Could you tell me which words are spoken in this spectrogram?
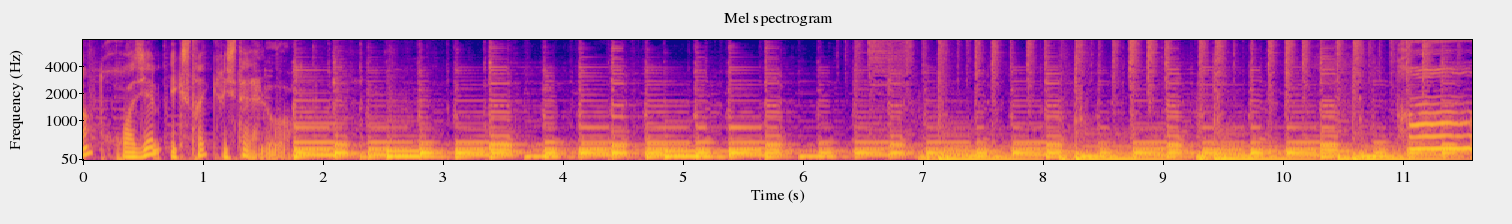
un troisième extrait, Christelle Alour. Prends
